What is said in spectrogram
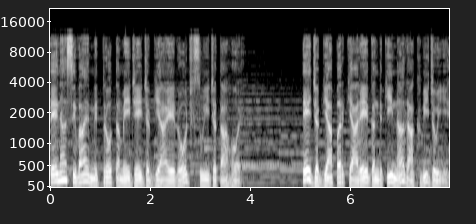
તેના સિવાય મિત્રો તમે જે જગ્યાએ રોજ સૂઈ જતા હોય, તે જગ્યા પર ક્યારેય ગંદકી ન રાખવી જોઈએ.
